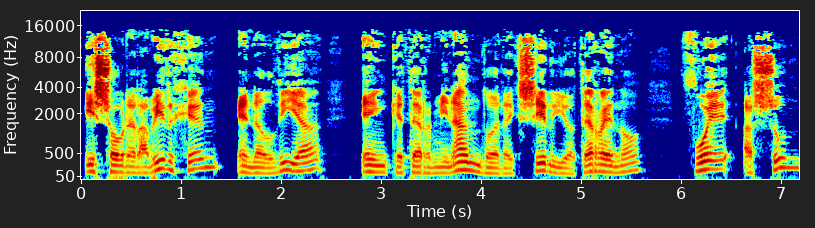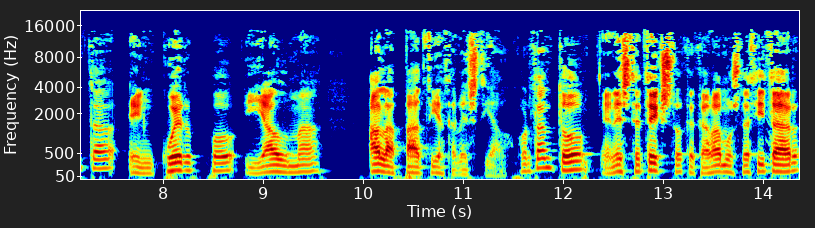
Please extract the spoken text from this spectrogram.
y sobre la Virgen en el día en que terminando el exilio terreno fue asunta en cuerpo y alma a la patria celestial. Por tanto, en este texto que acabamos de citar,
